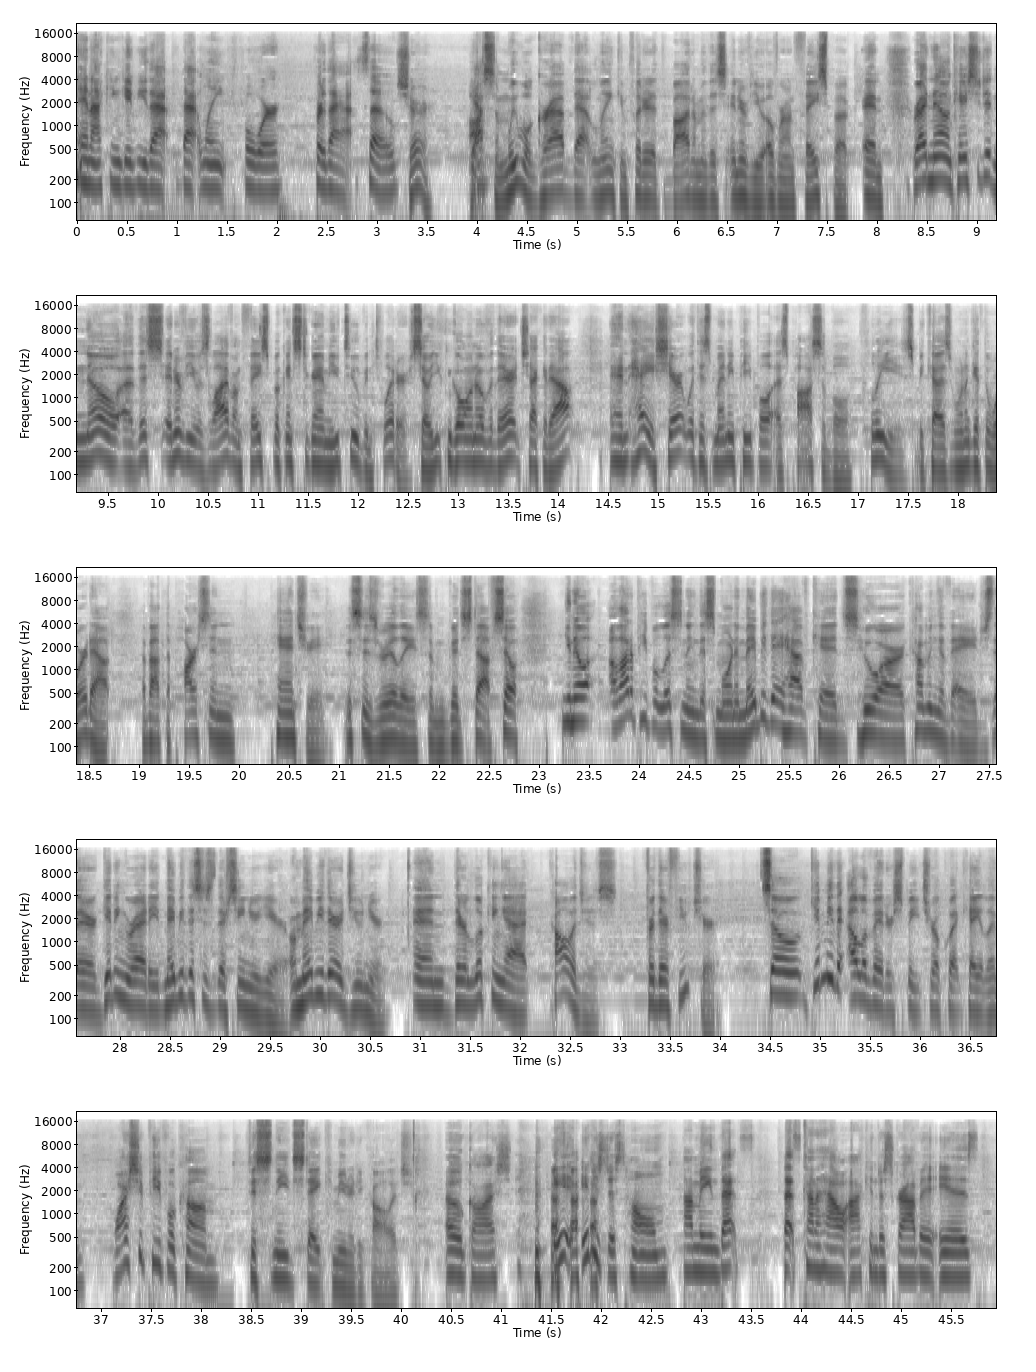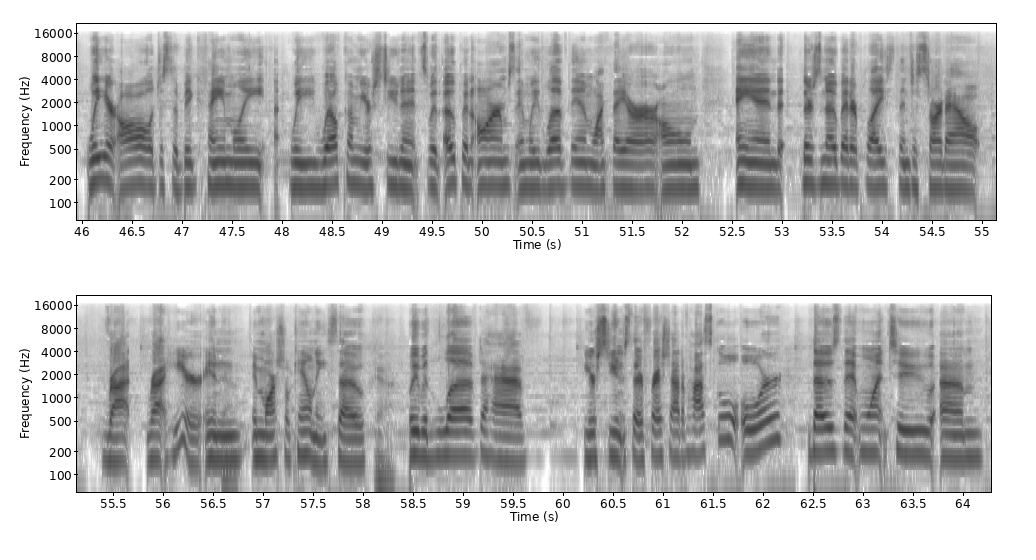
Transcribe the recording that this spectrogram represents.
and I can give you that that link for for that. So Sure. Yeah. Awesome. We will grab that link and put it at the bottom of this interview over on Facebook. And right now, in case you didn't know, uh, this interview is live on Facebook, Instagram, YouTube, and Twitter. So you can go on over there, and check it out. And hey, share it with as many people as possible, please, because we want to get the word out about the Parson Pantry. This is really some good stuff. So, you know, a lot of people listening this morning, maybe they have kids who are coming of age. They're getting ready. Maybe this is their senior year, or maybe they're a junior and they're looking at colleges for their future. So give me the elevator speech real quick, Caitlin. Why should people come to Snead State Community College? Oh gosh, it, it is just home. I mean, that's that's kind of how I can describe it. Is we are all just a big family. We welcome your students with open arms, and we love them like they are our own. And there's no better place than to start out right right here in in Marshall County. So Yeah. we would love to have your students that are fresh out of high school or those that want to um,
